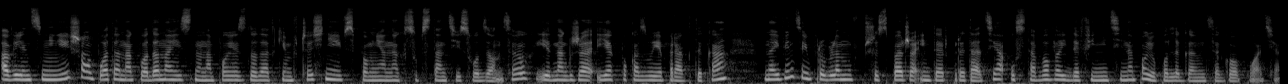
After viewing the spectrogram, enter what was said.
A więc niniejsza opłata nakładana jest na napoje z dodatkiem wcześniej wspomnianych substancji słodzących, jednakże, jak pokazuje praktyka, najwięcej problemów przysparza interpretacja ustawowej definicji napoju podlegającego opłacie.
